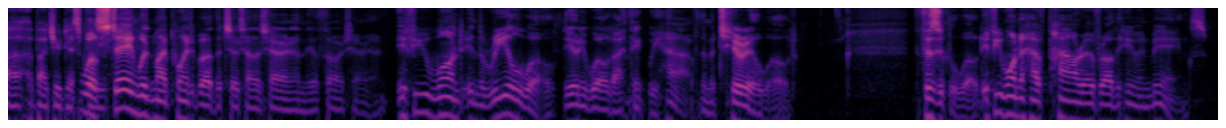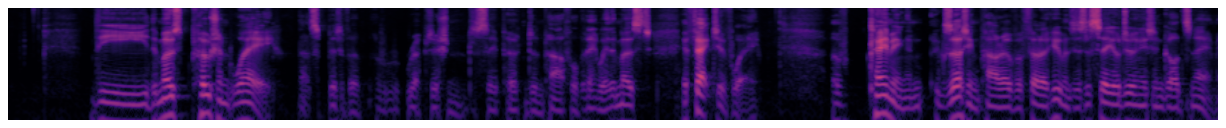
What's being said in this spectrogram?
uh, about your disbelief? Well, staying with my point about the totalitarian and the authoritarian, if you want in the real world, the only world I think we have, the material world, the physical world, if you want to have power over other human beings the the most potent way that's a bit of a, a, repetition to say potent and powerful, but anyway, the most effective way of claiming and exerting power over fellow humans is to say you're doing it in God's name,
